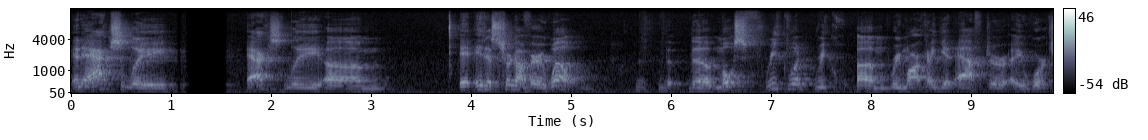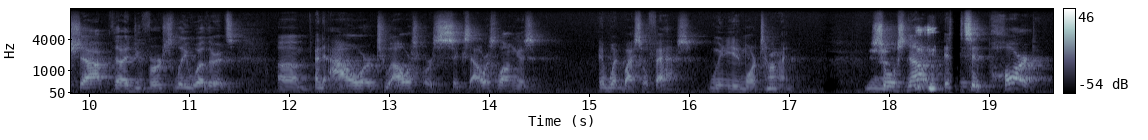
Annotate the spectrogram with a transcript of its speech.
and actually, actually, um, it, it, has turned out very well. The, the most frequent um, remark I get after a workshop that I do virtually, whether it's um, an hour, two hours, or six hours long, is it went by so fast. We needed more time. Yeah. So it's not. It's in part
